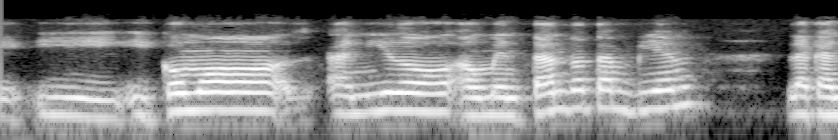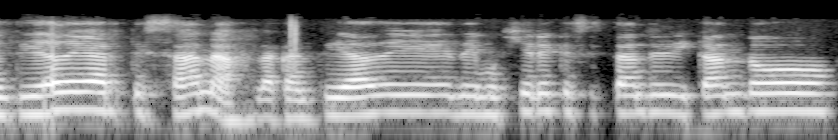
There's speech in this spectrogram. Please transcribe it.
Y, cómo han ido aumentando también la cantidad de artesanas, la cantidad de, de, mujeres que se están dedicando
